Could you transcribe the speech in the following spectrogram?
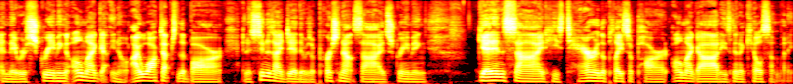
and they were screaming, Oh my God. You know, I walked up to the bar and as soon as I did, there was a person outside screaming, get inside. He's tearing the place apart. Oh my God, he's going to kill somebody.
